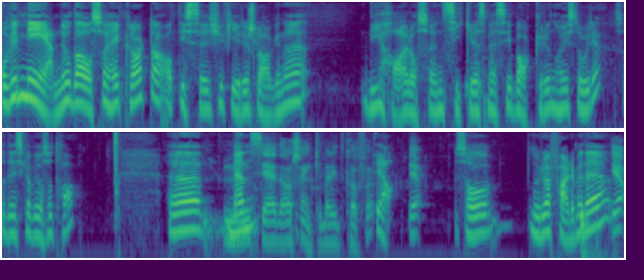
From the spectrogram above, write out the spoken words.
Og vi mener jo da også helt klart da, at disse 24 slagene de har også en sikkerhetsmessig bakgrunn og historie, så det skal vi også ta. Eh, men Mens jeg da skjenker meg litt kaffe. ja, Ja. så når du er ferdig med det, Ja.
